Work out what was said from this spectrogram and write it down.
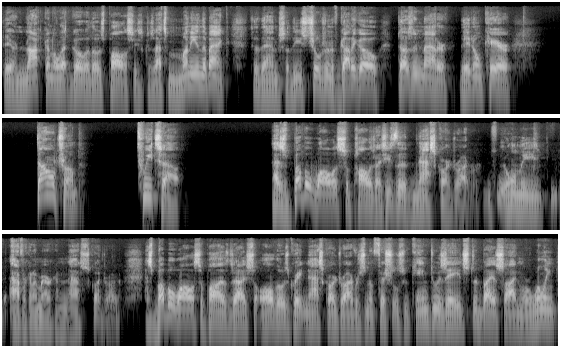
They are not going to let go of those policies because that's money in the bank to them. So these children have got to go. Doesn't matter. They don't care. Donald Trump tweets out has Bubba Wallace apologized? He's the NASCAR driver, the only African American NASCAR driver. Has Bubba Wallace apologized to all those great NASCAR drivers and officials who came to his aid, stood by his side, and were willing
